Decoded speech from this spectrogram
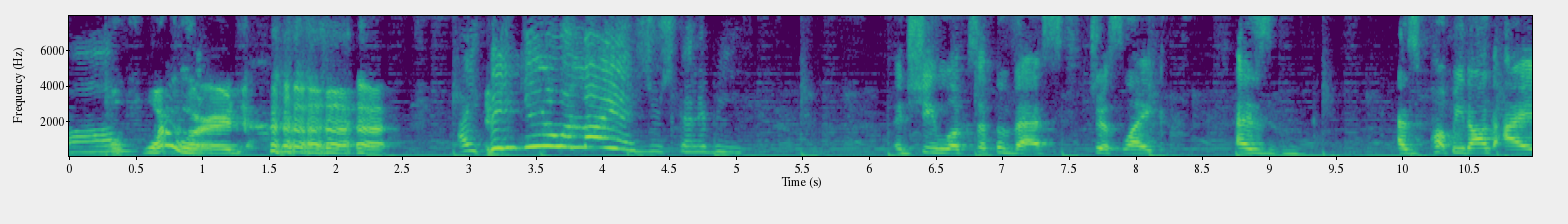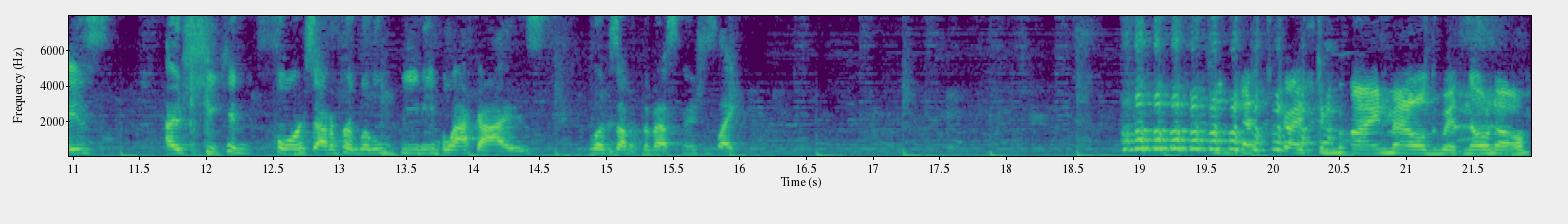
Oh, Um, what a word. I think you know what my answer's gonna be. And she looks at the Vesk, just like as as puppy dog eyes as she can force out of her little beady black eyes. Looks up at the Vesk and she's like, That tries to mind meld with no, no.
